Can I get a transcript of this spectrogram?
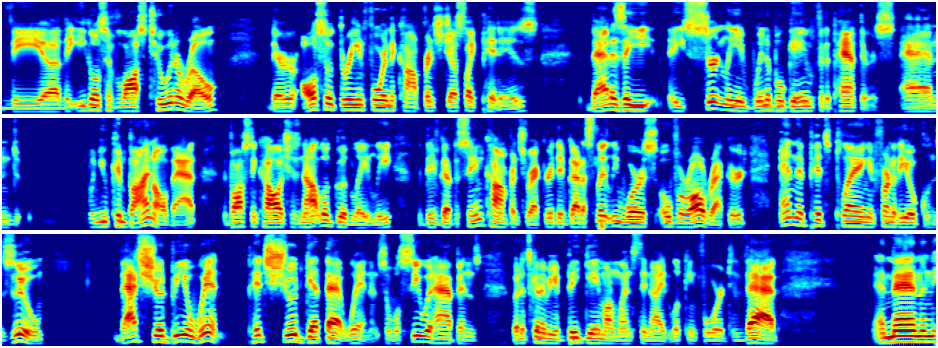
The uh, the Eagles have lost two in a row. They're also three and four in the conference, just like Pitt is that is a, a certainly a winnable game for the Panthers. And when you combine all that, the Boston College has not looked good lately. They've got the same conference record, they've got a slightly worse overall record, and that Pitt's playing in front of the Oakland Zoo. That should be a win. Pitt should get that win. And so we'll see what happens, but it's going to be a big game on Wednesday night. Looking forward to that. And then an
